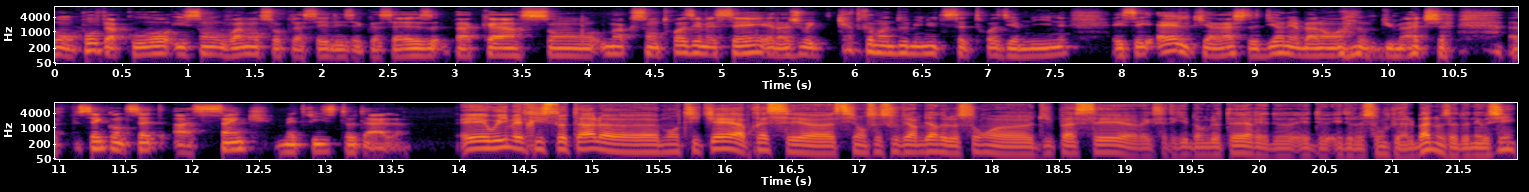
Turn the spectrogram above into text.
Bon, pour faire court, ils sont vraiment surclassés, les Écossaises. Packard son, marque son troisième essai. Elle a joué 82 minutes cette troisième ligne. Et c'est elle qui arrache le dernier ballon du match. 57 à 5 maîtrise totale. Et oui, maîtrise totale, euh, mon ticket. Après, c'est euh, si on se souvient bien de leçons euh, du passé avec cette équipe d'Angleterre et de, et, de, et de leçons que Alban nous a donné aussi.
